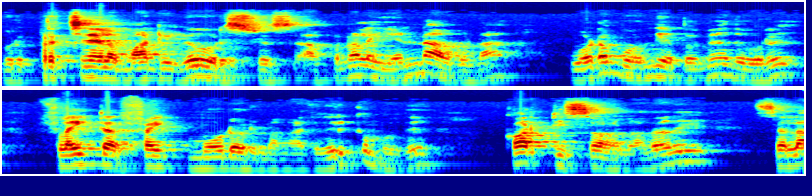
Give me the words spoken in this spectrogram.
ஒரு பிரச்சனையில் மாட்டிருக்க ஒரு ஸ்ட்ரெஸ் அப்போனால என்ன ஆகுனா உடம்பு வந்து எப்போவுமே அது ஒரு ஃப்ளைட் ஆர் ஃபைட் மோடு வருவாங்க. அது இருக்கும்போது கார்டிசால் அதாவது சில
